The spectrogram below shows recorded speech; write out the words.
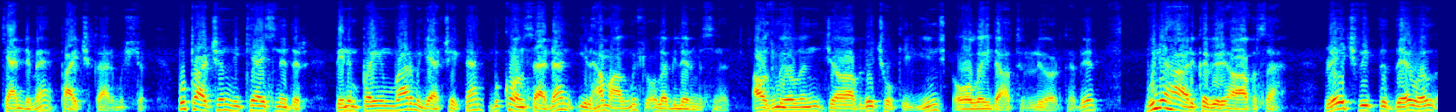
kendime pay çıkarmıştım. Bu parçanın hikayesi nedir? Benim payım var mı gerçekten? Bu konserden ilham almış olabilir misiniz? Aldımyol'un cevabı da çok ilginç. O olayı da hatırlıyor tabi. Bu ne harika bir hafıza. Rage with the Devil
